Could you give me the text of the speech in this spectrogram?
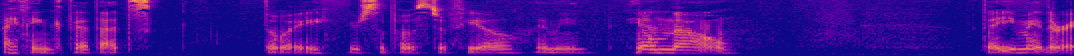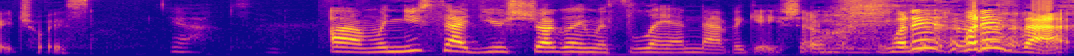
I think that that's the way you're supposed to feel. I mean, you'll know that you made the right choice. Yeah. Um, when you said you're struggling with land navigation, what is what is that?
